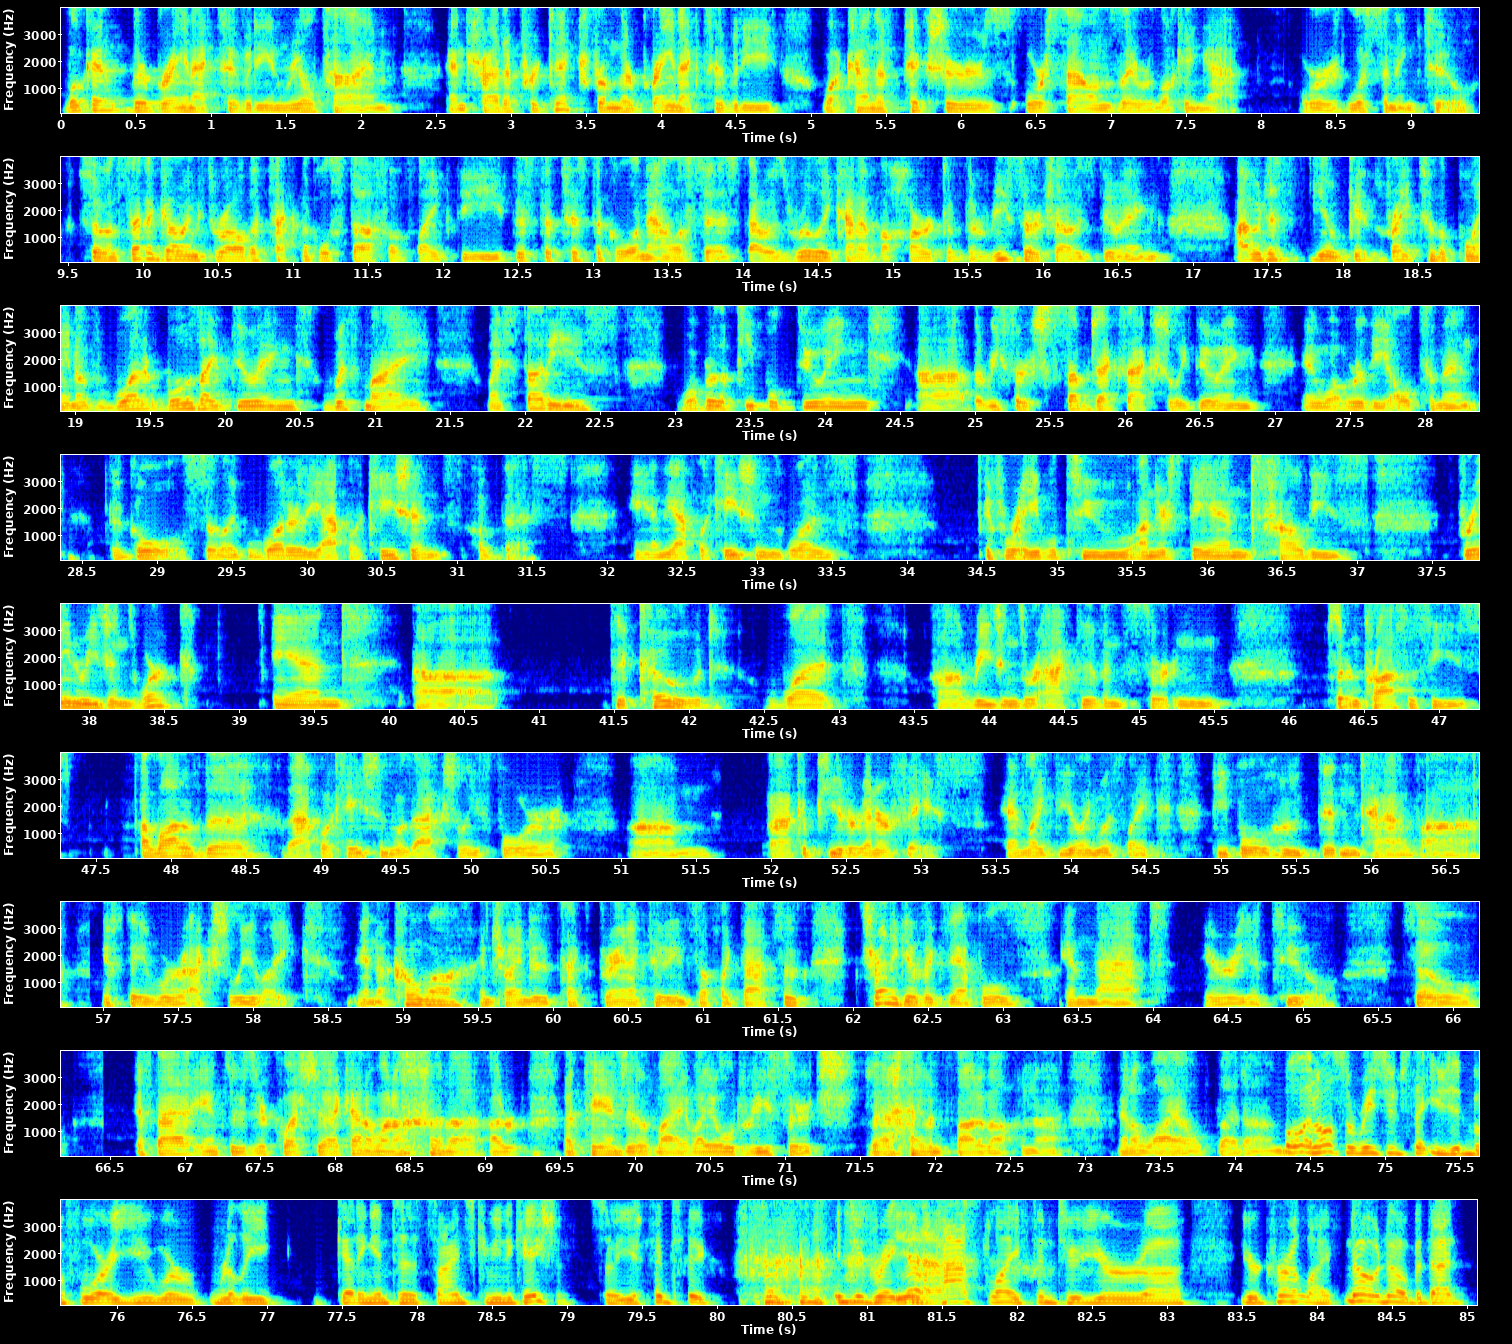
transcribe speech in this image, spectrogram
look at their brain activity in real time, and try to predict from their brain activity what kind of pictures or sounds they were looking at or listening to. So instead of going through all the technical stuff of like the the statistical analysis that was really kind of the heart of the research I was doing, I would just, you know, get right to the point of what what was I doing with my my studies what were the people doing, uh, the research subjects actually doing, and what were the ultimate the goals? So, like, what are the applications of this? And the applications was if we're able to understand how these brain regions work and uh, decode what uh, regions were active in certain certain processes. A lot of the, the application was actually for um, a computer interface and like dealing with like people who didn't have uh, if they were actually like in a coma and trying to detect brain activity and stuff like that. So trying to give examples in that area too. So if that answers your question, I kind of went off on a, a, a, tangent of my my old research that I haven't thought about in a in a while. But um, well, and also research that you did before you were really getting into science communication, so you had to integrate yeah. your past life into your uh, your current life. No, no, but that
